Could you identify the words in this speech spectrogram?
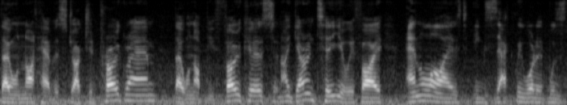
They will not have a structured program, they will not be focused, and I guarantee you, if I analyzed exactly what it was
